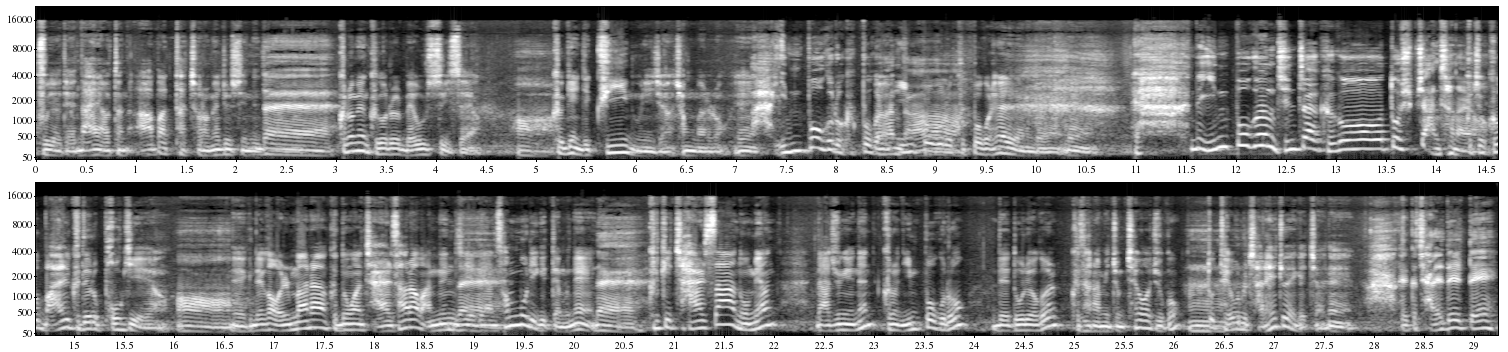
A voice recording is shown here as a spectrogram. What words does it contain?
구해야 돼요. 나의 어떤 아바타처럼 해줄 수 있는. 네. 그러면 그거를 메울 수 있어요. 어. 그게 이제 귀인 운이죠, 정말로. 예. 아 인복으로 극복을 어, 한다. 인복으로 극복을 해야 되는 거예요. 네. 야, 근데 인복은 진짜 그것도 쉽지 않잖아요. 그렇죠. 그 말 그대로 복이에요. 어. 네, 내가 얼마나 그동안 잘 살아왔는지에 네. 대한 선물이기 때문에 네. 그렇게 잘 쌓아놓으면 나중에는 그런 인복으로 내 노력을 그 사람이 좀 채워주고 음. 또 대우를 잘 해줘야겠죠. 네, 아, 그러니까 잘 될 때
